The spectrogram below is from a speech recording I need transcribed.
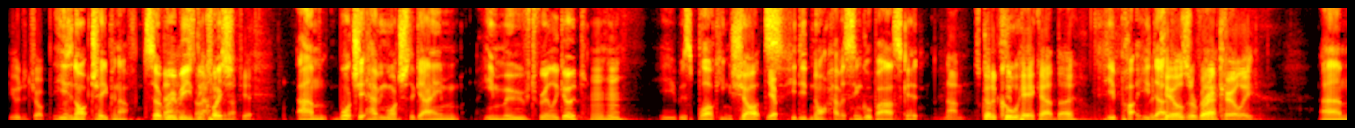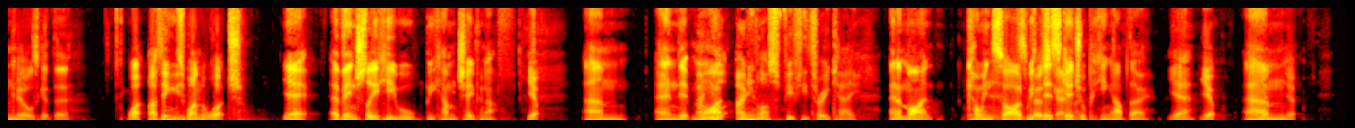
he would have dropped. He's not cheap enough. So No, Ruby, the question, um, watch it. Having watched the game, he moved really good. Mm-hmm. He was blocking shots. Yep. He did not have a single basket. None. He's got a cool haircut though. He pu- he the does. curls are Very back. curly. Um, Curls get the. What I think he's one to watch. yeah. Eventually, he will become cheap enough. Yep. Um, and it Only, might only lost fifty three k. and it might coincide it's with their game, schedule mate. picking up though. Yeah. Yep. Um, yep.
